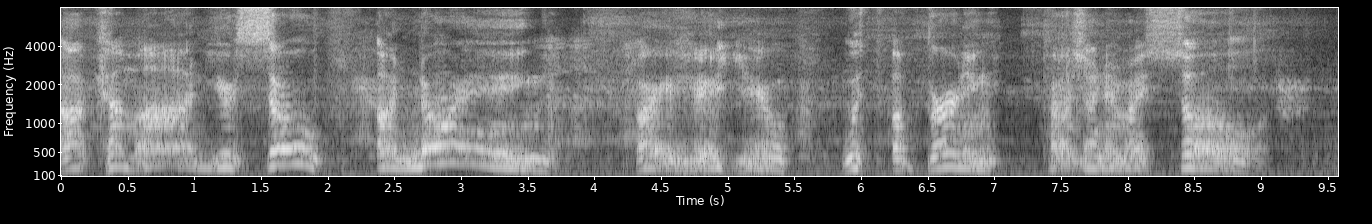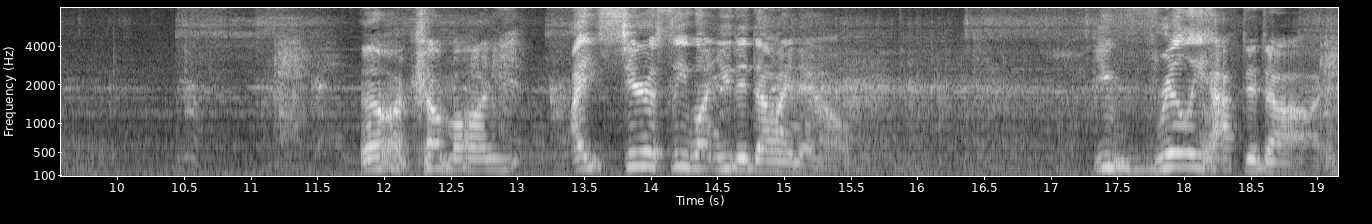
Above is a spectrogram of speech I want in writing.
Oh, come on! You're so annoying! I hate you with a burning passion in my soul! Oh, come on. I seriously want you to die now. You really have to die.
